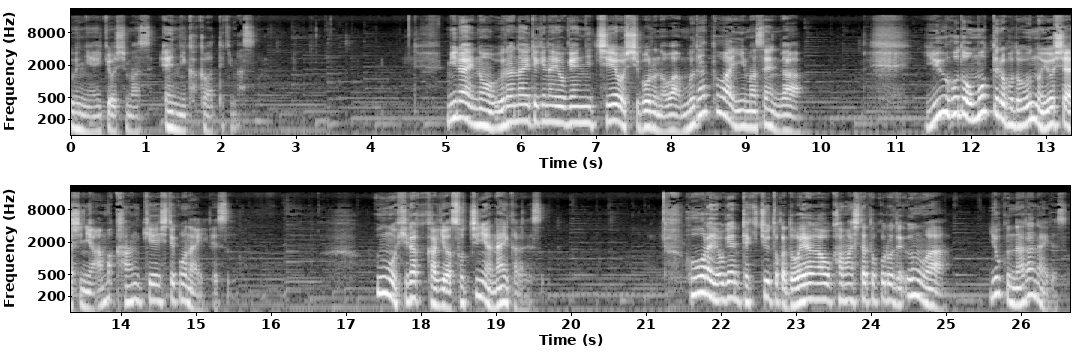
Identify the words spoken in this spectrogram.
運に影響します。縁に関わってきます。未来の占い的な予言に知恵を絞るのは無駄とは言いませんが言うほど思ってるほど運の良し悪しにはあんま関係してこないです。運を開く鍵はそっちにはないからです。ほら予言的中とかドヤ顔かましたところで運は良くならないです。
